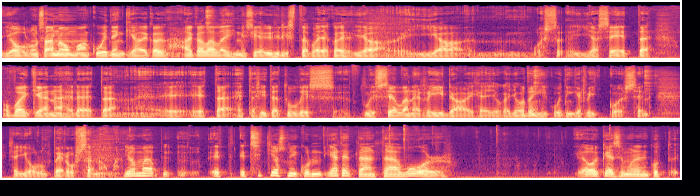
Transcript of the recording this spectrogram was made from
joulun sanoma on kuitenkin aika, aika lailla ihmisiä yhdistävä ja, ja, ja, ja se, että on vaikea nähdä, että, että, että siitä tulisi, tulisi sellainen riida-aihe, joka jotenkin kuitenkin rikkoisi sen, sen joulun perussanoman. Joo, mä, et, et sit jos niin kun jätetään tämä war ja oikein semmoinen niin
